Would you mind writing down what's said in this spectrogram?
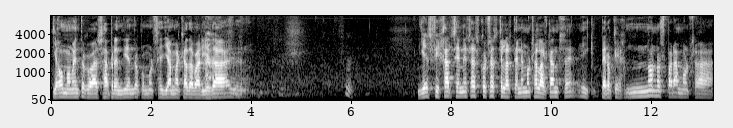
Llega un momento que vas aprendiendo cómo se llama cada variedad. Y es fijarse en esas cosas que las tenemos al alcance, pero que no nos paramos a,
